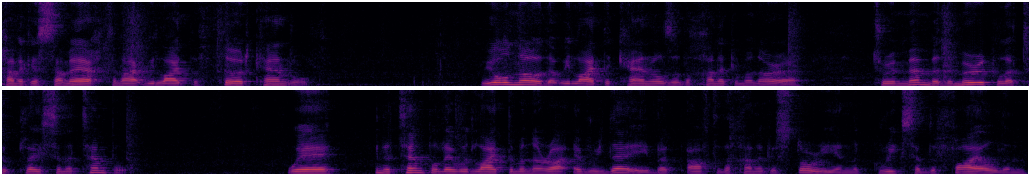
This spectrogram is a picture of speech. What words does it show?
Hanukkah Sameach, tonight we light the third candle. We all know that we light the candles of the Hanukkah menorah to remember the miracle that took place in a temple, where in a temple they would light the menorah every day, but after the Hanukkah story and the Greeks had defiled and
